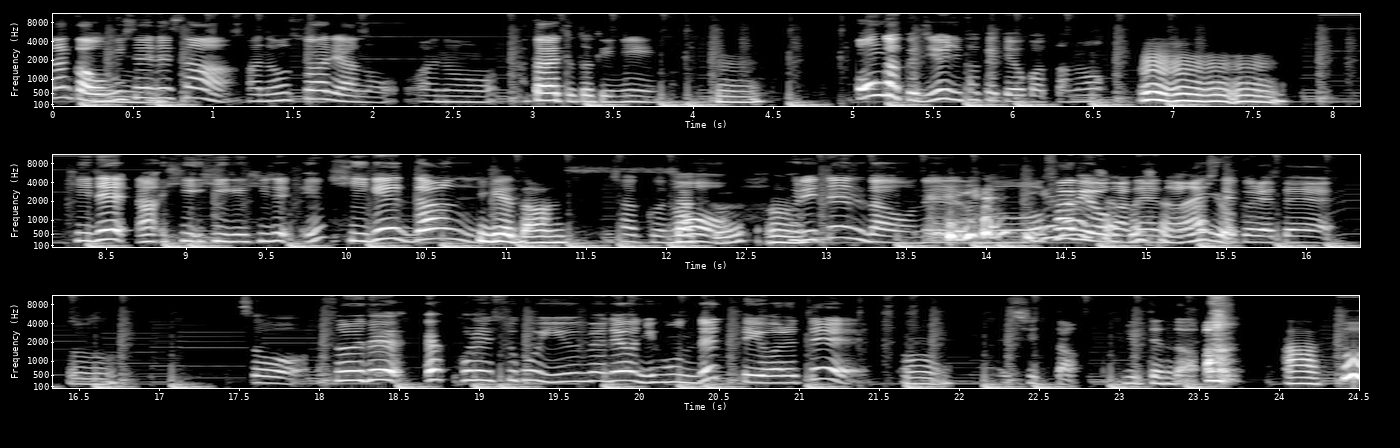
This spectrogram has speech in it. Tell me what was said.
なんかお店でさ、あのオーストラリアのあの働いた時にら、うん、音楽自由にかけてよかったの。うんうんうんうん。ヒゲあひひげひげえ？ヒゲ男ヒゲ男爵のうん。プリテンダーをね、ヒゲあのヒゲファビオがね流してくれて。うんそう。それで「えこれすごい有名だよ日本で」って言われてうん。知った。プリテンダーあそ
